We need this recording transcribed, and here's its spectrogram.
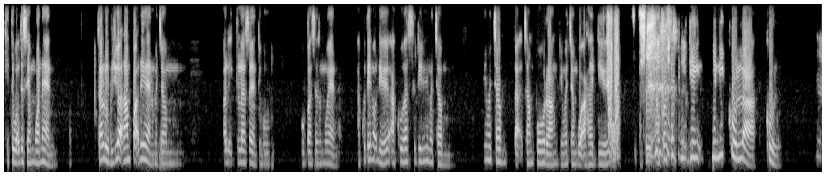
kita waktu SEM 1 kan. Selalu dia juga nampak dia kan macam balik kelas kan tu ubas semua kan. Aku tengok dia, aku rasa dia ni macam dia macam tak campur orang, dia macam buat hadiah. So aku rasa dia, dia, dia ni cool lah, cool. Mm-mm.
